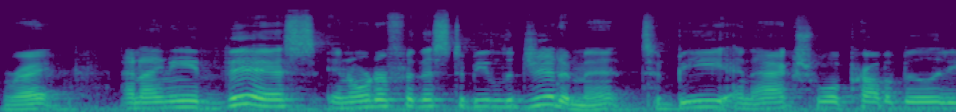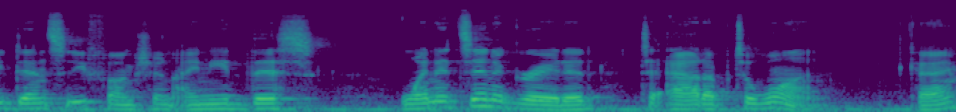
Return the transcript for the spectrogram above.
right? And I need this, in order for this to be legitimate, to be an actual probability density function, I need this, when it's integrated, to add up to 1, okay?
